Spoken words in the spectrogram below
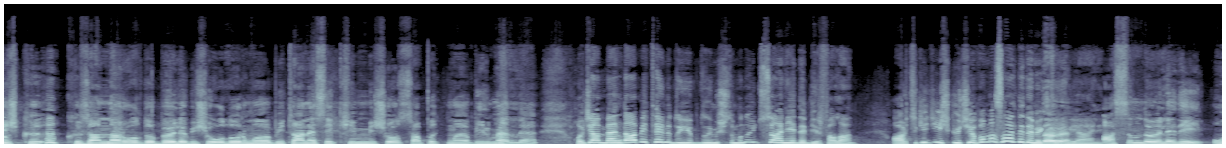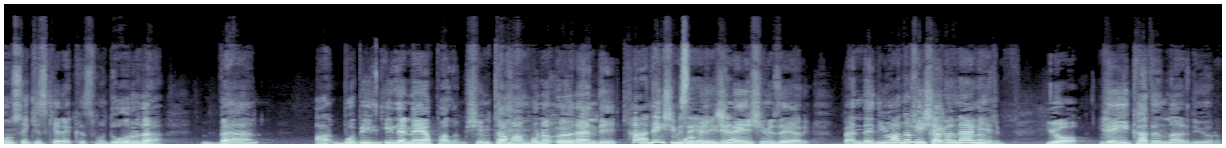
müthiş kı- kızanlar oldu. Böyle bir şey olur mu? Bir tanesi kimmiş o? Sapık mı? Bilmem ne. Hocam ben daha beterini duyup duymuştum bunu 3 saniyede bir falan. Artık hiç iş güç yapamaz halde demektir Tabii. bu yani. Aslında öyle değil. 18 kere kısmı doğru da ben a- bu bilgiyle ne yapalım? Şimdi tamam bunu öğrendik. Ha ne işimize Bu bilgi yarayacak? ne işimize yarıyor? Ben de diyorum Adamı ki işe kadınlara. göndermeyelim. Yok. Ey kadınlar diyorum.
